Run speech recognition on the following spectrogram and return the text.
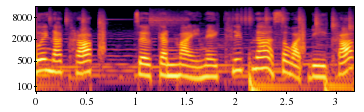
ด้วยนะครับ เจอกันใหม่ในคลิปหน้าสวัสดีครับ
